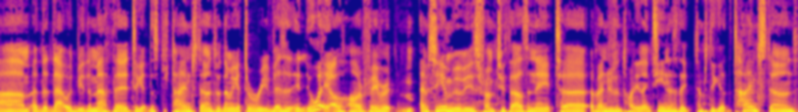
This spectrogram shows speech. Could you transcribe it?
Um, that that would be the method to get the time stones, but then we get to revisit in new way all, all our favorite MCU movies from 2008 to Avengers in 2019 as they attempt to get the time stones.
